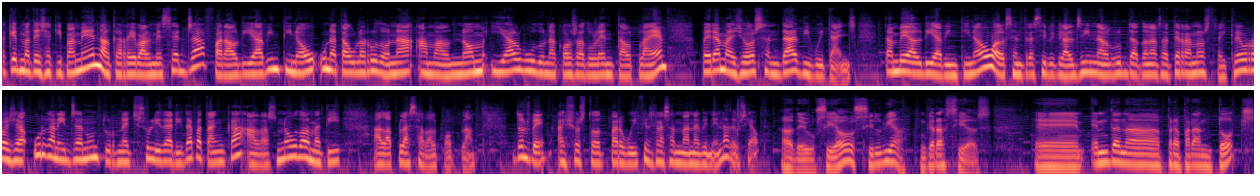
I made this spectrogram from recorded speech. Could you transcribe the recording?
Aquest mateix equipament, al carrer Balmes 16, farà el dia 29 una taula rodona amb el nom Hi ha algú d'una cosa dolenta al plaer per a majors de 18 anys. També el dia 29, al Centre Cívic L'Alzina, el grup de dones de Terra Nostra i Creu Roja organitzen un torneig solidari de petanca a les 9 del matí a la plaça del poble. Doncs bé, això és tot per avui. Fins la setmana vinent. Adéu-siau. Adéu-siau, Sílvia. Gràcies. Eh, hem d'anar preparant tots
